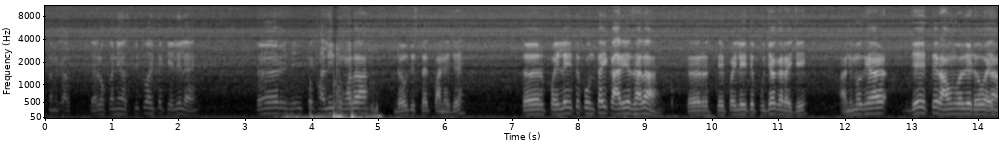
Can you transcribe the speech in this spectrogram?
पुरातन काळ. त्या लोकांनी अस्तित्व इथं केलेलं आहे. तर हे इथे खाली तुम्हाला ढव दिसत आहेत पाण्याचे. तर पहिले इथं कोणताही कार्य झाला तर ते पहिले इथे पूजा करायची. आणि मग ह्या जे इथे राऊंडवाले ढव आहे ना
